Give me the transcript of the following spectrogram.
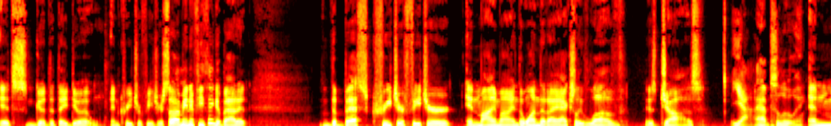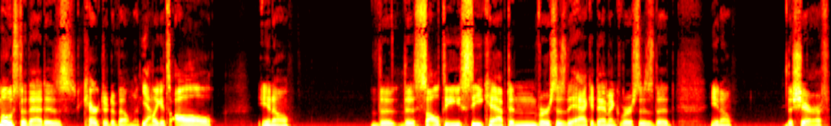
it's good that they do it in creature feature. So I mean, if you think about it, the best creature feature in my mind, the one that I actually love, is Jaws Yeah, absolutely. and most of that is character development. Yeah. like it's all, you know, the the salty sea captain versus the academic versus the, you know, the sheriff,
